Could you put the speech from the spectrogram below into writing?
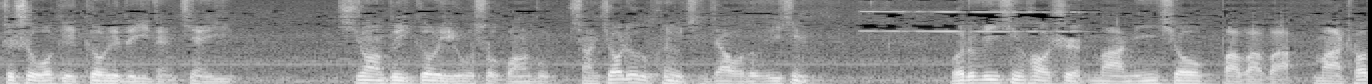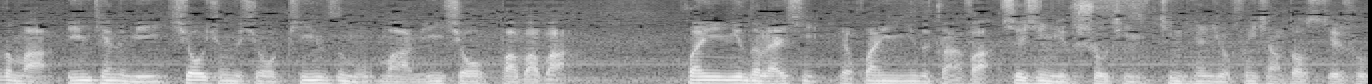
这是我给各位的一点建议。希望对各位有所帮助。想交流的朋友，请加我的微信：我的微信号是马明霄八八八，马超的马，明天的明，枭雄的枭，拼音字母马明霄八八八。欢迎您的来信，也欢迎您的转发。谢谢你的收听，今天就分享到此结束。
